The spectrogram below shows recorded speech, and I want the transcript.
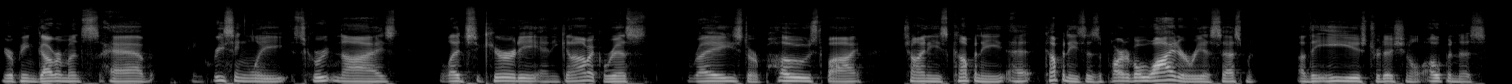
European governments have increasingly scrutinized alleged security and economic risks raised or posed by Chinese company, uh, companies as a part of a wider reassessment of the EU's traditional openness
